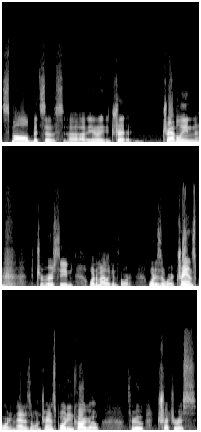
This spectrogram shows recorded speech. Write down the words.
small bits of, uh, you know, tra- traveling, traversing. What am I looking for? What is the word? Transporting. That is the one. Transporting cargo through treacherous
